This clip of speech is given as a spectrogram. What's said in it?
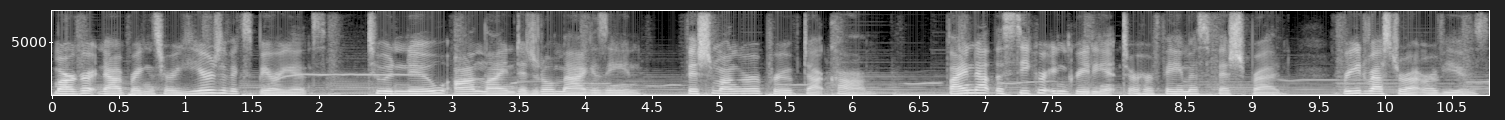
Margaret now brings her years of experience to a new online digital magazine, fishmongerapproved.com. Find out the secret ingredient to her famous fish spread, read restaurant reviews,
